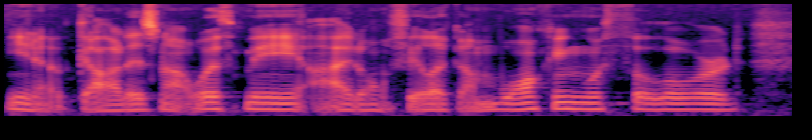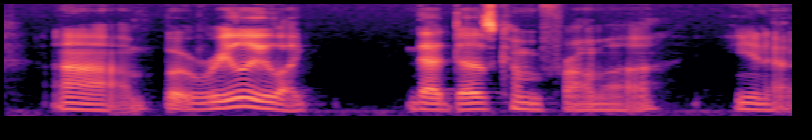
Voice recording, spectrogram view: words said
you know, God is not with me. I don't feel like I'm walking with the Lord. Um, but really, like, that does come from a, you know,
